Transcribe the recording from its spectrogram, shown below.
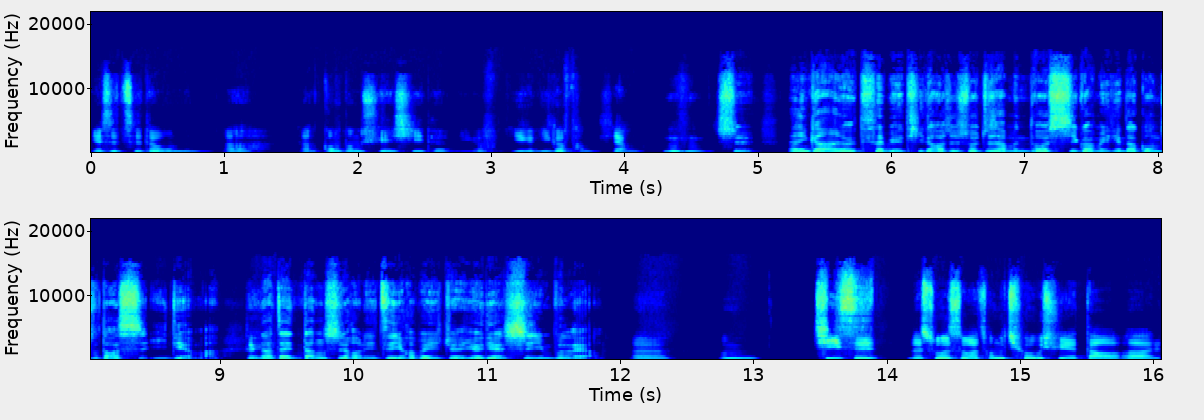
也是值得我们呃呃共同学习的一个一个一个方向。嗯哼，是。那你刚刚有特别提到是说，就是他们都习惯每天都工作到十一点嘛？对。那在当时候，你自己会不会觉得有点适应不良？呃，嗯，其实呃，说实话，从求学到呃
